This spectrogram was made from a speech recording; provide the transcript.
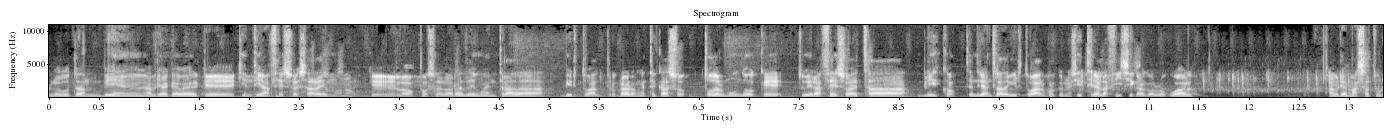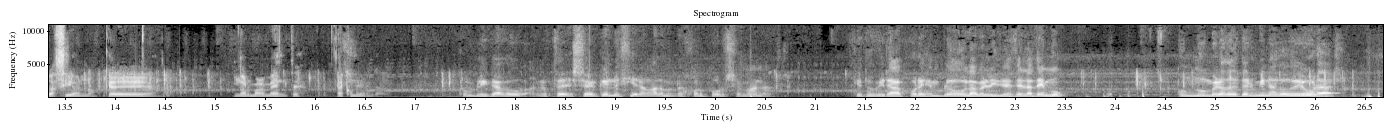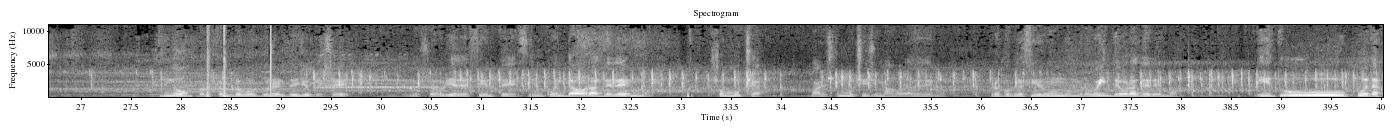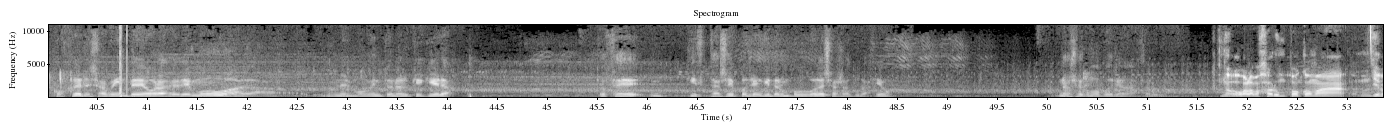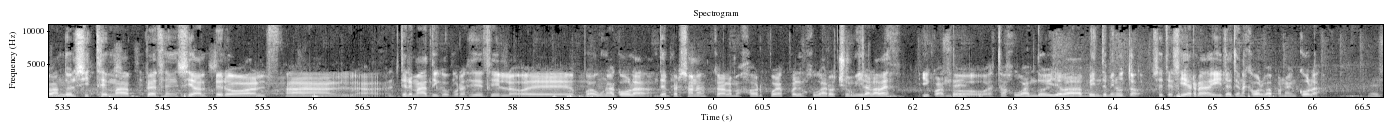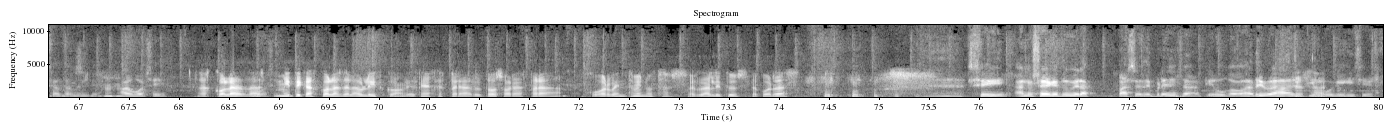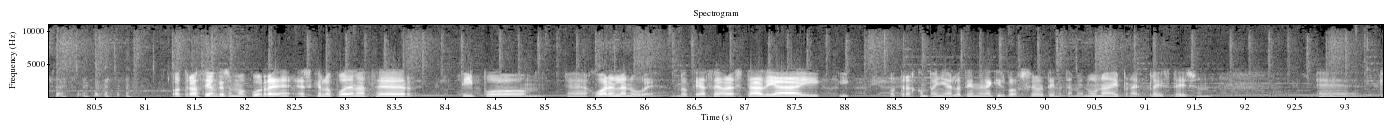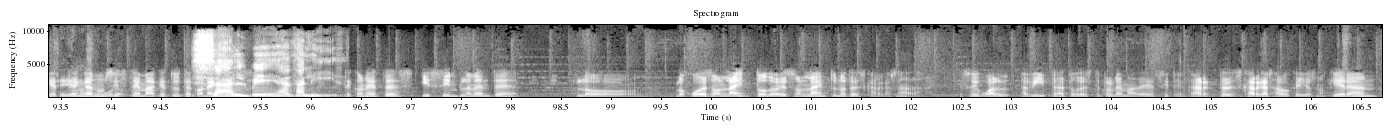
Luego también habría que ver que quién tiene acceso a esa demo, ¿no? Que los poseedores de una entrada virtual, pero claro, en este caso todo el mundo que tuviera acceso a esta BlizzCon tendría entrada virtual porque no existiría la física, con lo cual habría más saturación, ¿no? Que normalmente. Es como- Sí. Complicado, a no ser- ser que lo hicieran a lo mejor por semana. Que tuviera, por ejemplo, la validez de la demo, un número determinado de horas, ¿no? Por ejemplo, por ponerte, yo qué sé, no sabría decirte, 50 horas de demo, son muchas, vale, son muchísimas horas de demo, pero por decir un número, 20 horas de demo, y tú puedas coger esas 20 horas de demo en el momento en el que quieras. Entonces, quizás se podrían quitar un poco de esa saturación. No sé cómo podrían hacerlo. o a lo mejor un poco más llevando el sistema presencial, pero al, telemático, por así decirlo. Eh, pues una cola de personas que a lo mejor pues pueden jugar 8.000 a la vez y cuando estás jugando y llevas 20 minutos, se te cierra y te tienes que volver a poner en cola. Exactamente, algo así. Las colas, las míticas colas de la BlizzCon que tienes que esperar dos horas para jugar 20 minutos, ¿verdad, Litus? ¿Te acuerdas? sí, a no ser que tuvieras pase de prensa, que jugabas arriba al tiempo que quisieras. Otra opción que se me ocurre es que lo pueden hacer tipo eh, jugar en la nube, lo que hace ahora Stadia y, y otras compañías lo tienen, Xbox lo tiene también una y PlayStation eh, que tengan un sistema que tú te conectes. Salve a Dalí. Te conectes y simplemente lo, lo juegues online. Todo es online, tú no te descargas nada. Eso igual evita todo este problema de si te, te descargas algo que ellos no quieran.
